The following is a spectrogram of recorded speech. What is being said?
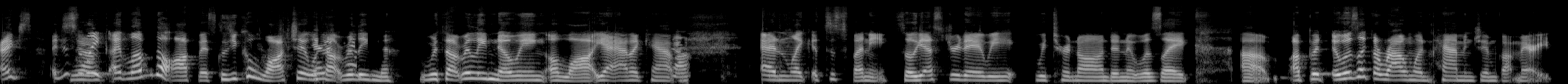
I just I just yeah. like I love The Office because you can watch it without really without really knowing a lot. Yeah, Anna Camp, yeah. and like it's just funny. So yesterday we we turned on and it was like um up it, it was like around when Pam and Jim got married.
